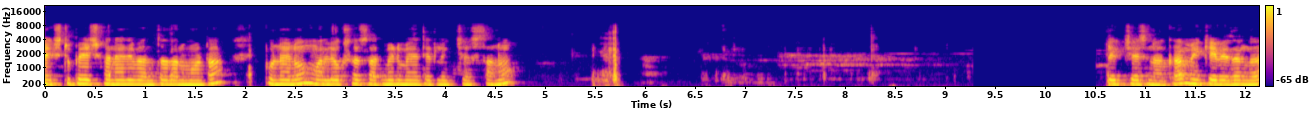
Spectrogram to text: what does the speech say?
నెక్స్ట్ పేజ్కి అనేది వెళ్తుంది అనమాట ఇప్పుడు నేను మళ్ళీ ఒకసారి సబ్మిట్ మీద అయితే క్లిక్ చేస్తాను. క్లిక్ చేసినాక మీకు ఈ విధంగా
